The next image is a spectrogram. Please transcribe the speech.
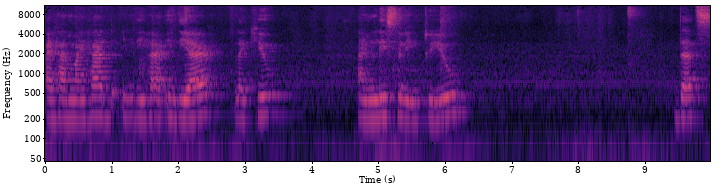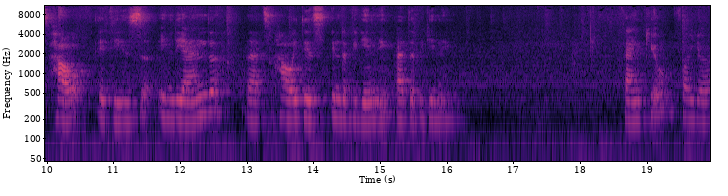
I have my head in the, ha- in the air, like you. I'm listening to you. That's how it is in the end. That's how it is in the beginning, at the beginning. Thank you for your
